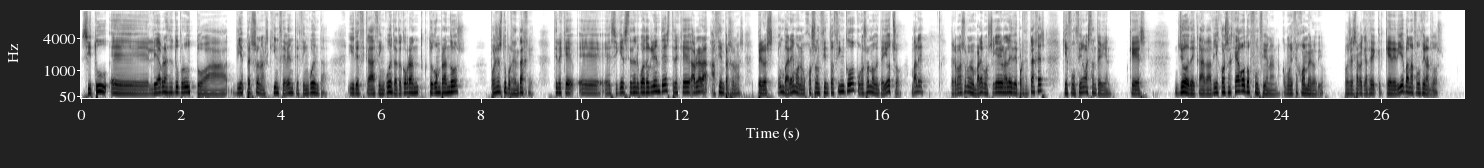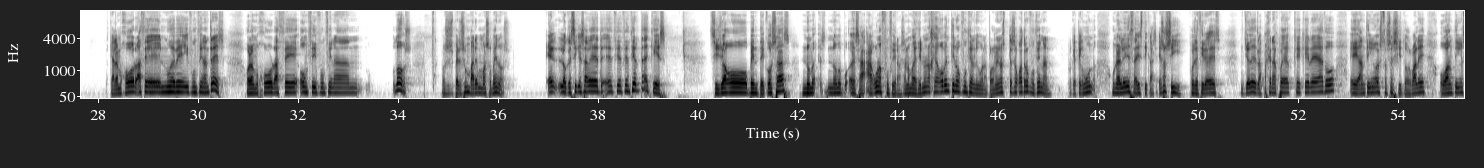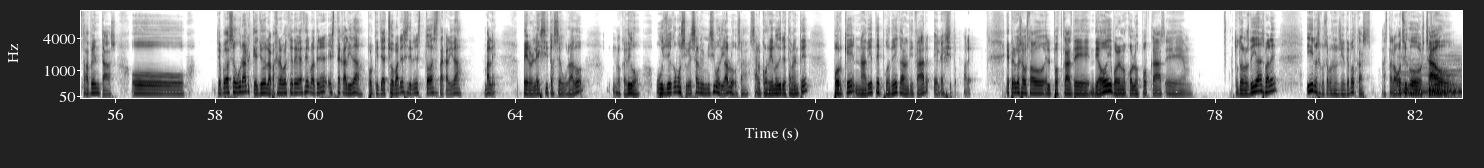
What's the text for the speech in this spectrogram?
si tú eh, le hablas de tu producto a 10 personas, 15, 20, 50, y de cada 50 te, cobran, te compran dos, pues es tu porcentaje. Tienes que, eh, eh, si quieres tener cuatro clientes, tienes que hablar a, 100 personas. Pero es un baremo, a lo mejor son 105 como son 98, ¿vale? Pero más o menos un baremo. Sí que hay una ley de porcentajes que funciona bastante bien. Que es, yo de cada 10 cosas que hago, dos funcionan, como dice Juan Merodio. Pues él sabe que, hace, que de 10 van a funcionar dos. Que a lo mejor hace 9 y funcionan 3. O a lo mejor hace 11 y funcionan 2. Pues pero es un baremo más o menos. Él lo que sí que sabe de ciencia cierta es que es, si yo hago 20 cosas, no me, no me, o sea, algunas funcionan. O sea, no me va a decir, no, no, que hago 20 y no funciona ninguna. Por lo menos 3 o 4 funcionan. Porque tengo una ley de estadísticas. Eso sí, pues decir, es, yo de las páginas que he creado eh, han tenido estos éxitos, ¿vale? O han tenido estas ventas. O te puedo asegurar que yo la página web que te voy a hacer va a tener esta calidad. Porque ya he hecho varias y tienes todas esta calidad, ¿vale? Pero el éxito asegurado, lo que digo, huye como si ves al mismísimo diablo. O sea, sal corriendo directamente porque nadie te puede garantizar el éxito, ¿vale? Espero que os haya gustado el podcast de, hoy. Volvemos con los podcasts eh, todos los días, ¿vale? Y nos escuchamos en un siguiente podcast. Hasta luego, chicos. Chao.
